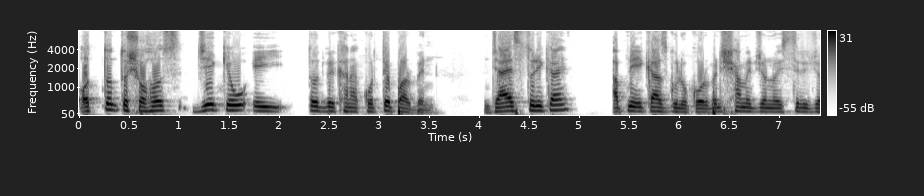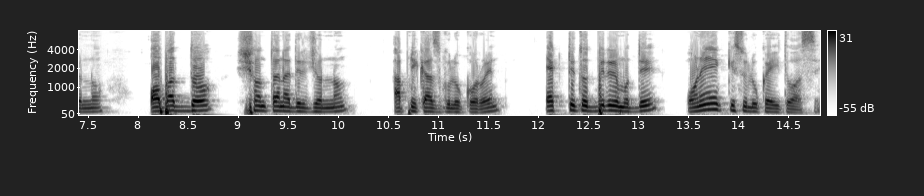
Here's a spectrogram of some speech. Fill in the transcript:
অত্যন্ত সহজ, যে কেউ এই তদবিরখানা করতে পারবেন। জায়েজ তরিকায় আপনি এই কাজগুলো করবেন, স্বামীর জন্য, স্ত্রীর জন্য, অবাধ্য সন্তানাদির জন্য আপনি কাজগুলো করবেন একটি তদবিরের মধ্যে অনেক কিছু লুকায়িত আছে।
